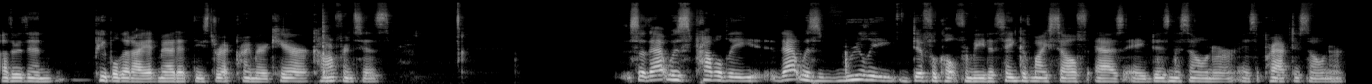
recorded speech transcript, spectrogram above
other than people that I had met at these direct primary care conferences. So that was probably, that was really difficult for me to think of myself as a business owner, as a practice owner.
